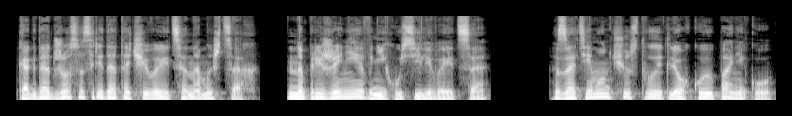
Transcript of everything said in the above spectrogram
Когда Джо сосредотачивается на мышцах, напряжение в них усиливается. Затем он чувствует легкую панику.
